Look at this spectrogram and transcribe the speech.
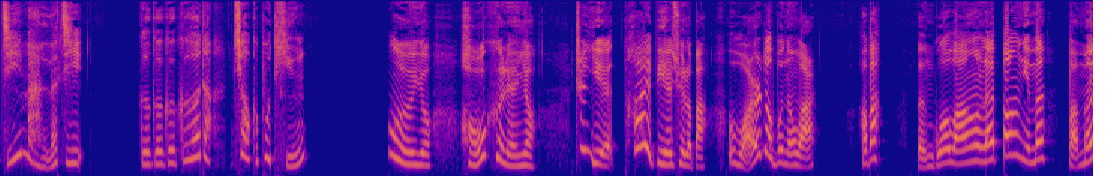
挤满了鸡，咯咯咯咯的叫个不停。哎呦，好可怜呀！这也太憋屈了吧！玩都不能玩，好吧，本国王来帮你们把门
